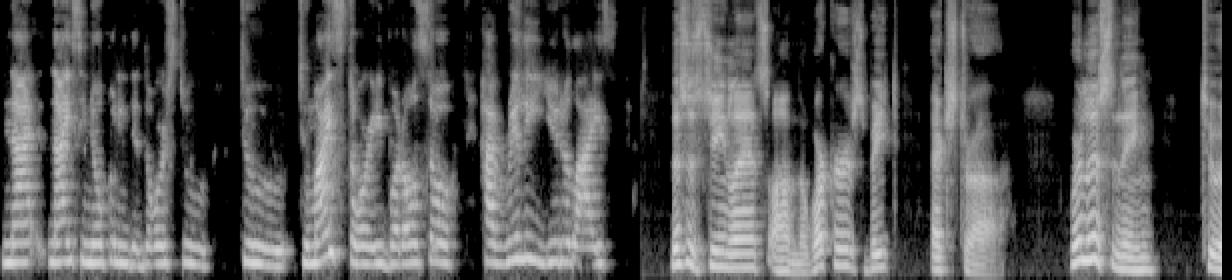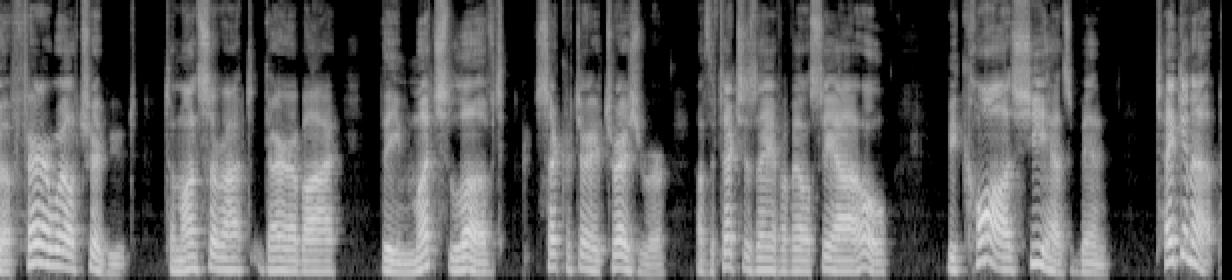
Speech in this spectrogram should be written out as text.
ni- nice in opening the doors to to to my story but also have really utilized this is gene lantz on the workers beat extra. We're listening to a farewell tribute to montserrat garibay the much loved secretary treasurer of the texas afl-cio because she has been taken up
